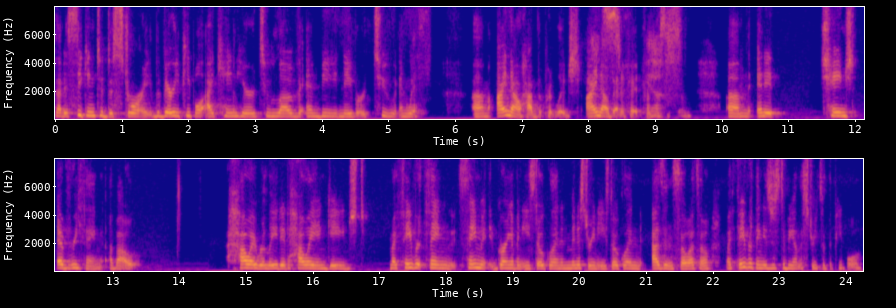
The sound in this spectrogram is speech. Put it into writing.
that is seeking to destroy the very people I came here to love and be neighbor to and with um, I now have the privilege. I now benefit from yes. the system. Um, and it changed everything about how I related, how I engaged. My favorite thing, same growing up in East Oakland and ministry in East Oakland as in Soweto, my favorite thing is just to be on the streets with the people.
